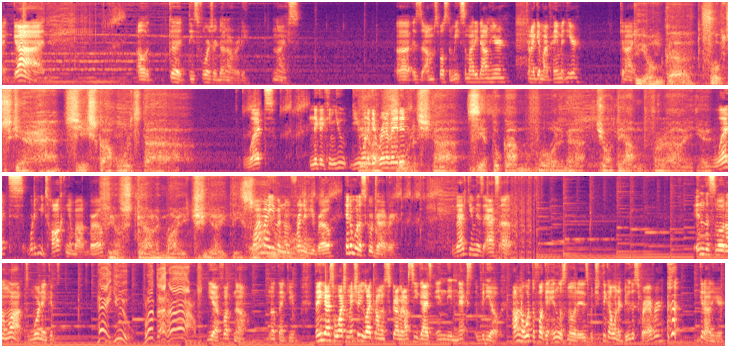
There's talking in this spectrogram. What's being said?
God. Oh, good. These floors are done already. Nice. Uh, is I'm supposed to meet somebody down here? Can I get my payment here? Can I? Bianca Fuchsia Siska Ulsta What? Nigga, can you? Do you want to get renovated? What? What are you talking about, bro? Fiskale Mai Chieti Why am I even in front of you, bro? Hit him with a screwdriver. Vacuum his ass up. In this mode unlocked. Warning. Hey, you! Flip that house! Yeah, fuck no. No, thank you. Thank you guys for watching. Make sure you like, comment, subscribe, and I'll see you guys in the next video. I don't know what the fucking endless mode is, but you think I want to do this forever? Get out of here.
